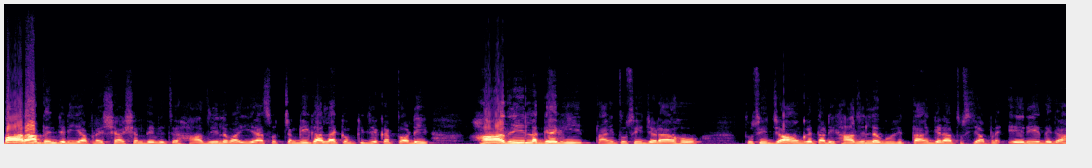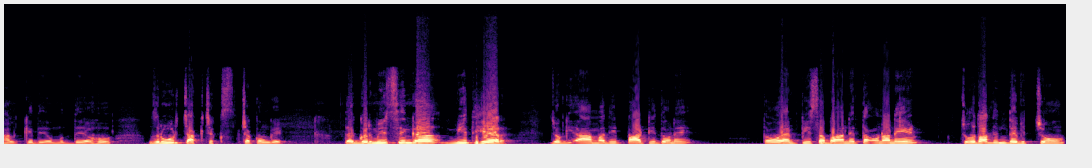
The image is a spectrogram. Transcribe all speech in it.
12 ਦਿਨ ਜਿਹੜੀ ਆ ਆਪਣੇ ਸੈਸ਼ਨ ਦੇ ਵਿੱਚ ਹਾਜ਼ਰੀ ਲਵਾਈ ਹੈ ਸੋ ਚੰਗੀ ਗੱਲ ਹੈ ਕਿਉਂਕਿ ਜੇਕਰ ਤੁਹਾਡੀ ਹਾਜ਼ਰੀ ਲੱਗੇਗੀ, ਤਾਂ ਹੀ ਤੁਸੀਂ ਜਿਹੜਾ ਉਹ ਤੁਸੀਂ ਜਾਓਗੇ, ਤੁਹਾਡੀ ਹਾਜ਼ਰੀ ਲੱਗੂਗੀ, ਤਾਂ ਜਿਹੜਾ ਤੁਸੀਂ ਆਪਣੇ ਏਰੀਆ ਦੇ ਜਾਂ ਹਲਕੇ ਦੇ ਉਹ ਮੁੱਦੇ ਉਹ ਜ਼ਰੂਰ ਚੱਕ ਚੱਕ- ਚੱਕੋਗੇ। ਤੇ ਗੁਰਮੀਤ ਸਿੰਘ, ਮੀਤ ਹੇਅਰ, ਜੋ ਕਿ ਆਮ ਆਦਮੀ ਪਾਰਟੀ ਤੋਂ ਨੇ, ਤਾਂ ਉਹ ਐਮਪੀ ਸਭਾ ਨੇ, ਤਾਂ ਉਹਨਾਂ ਨੇ 14 ਦਿਨ ਦੇ ਵਿੱਚੋਂ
